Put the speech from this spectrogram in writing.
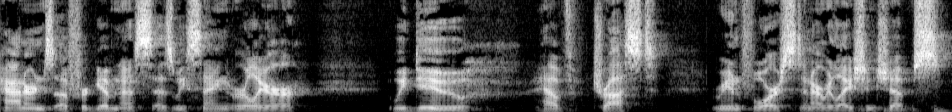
patterns of forgiveness, as we sang earlier, we do have trust reinforced in our relationships,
